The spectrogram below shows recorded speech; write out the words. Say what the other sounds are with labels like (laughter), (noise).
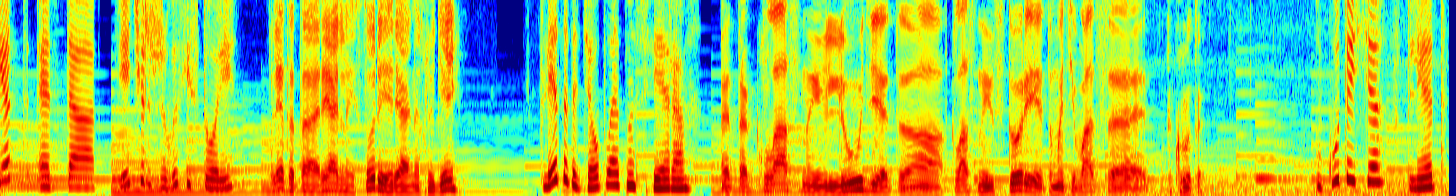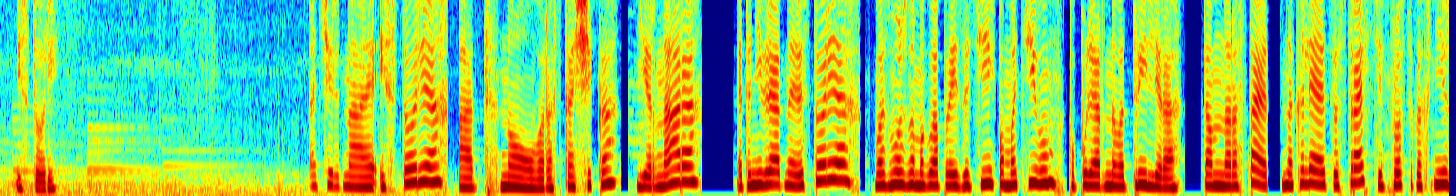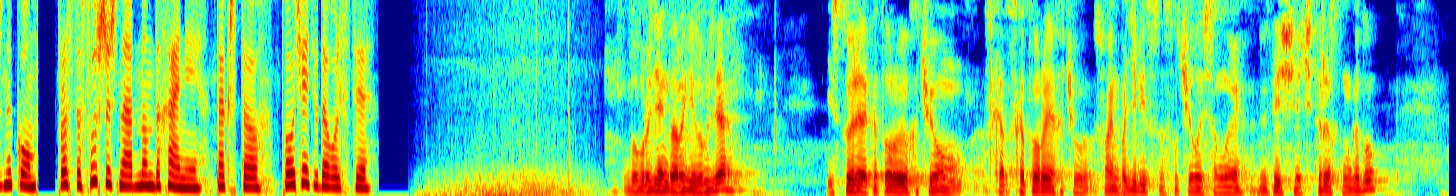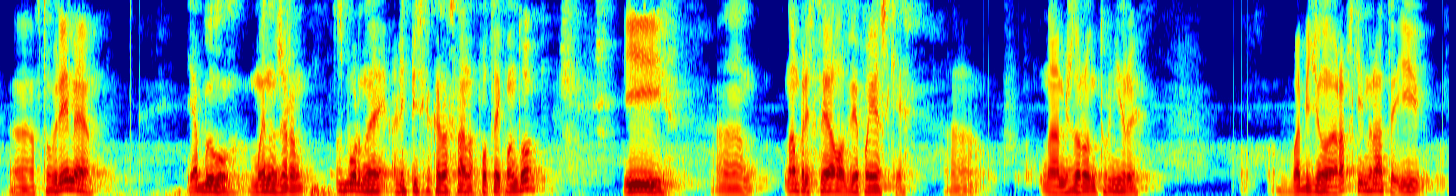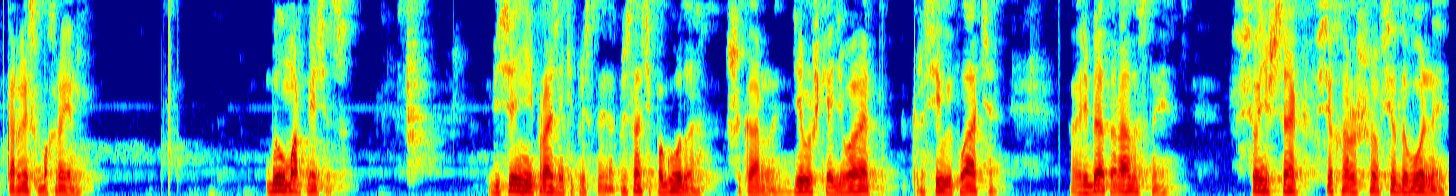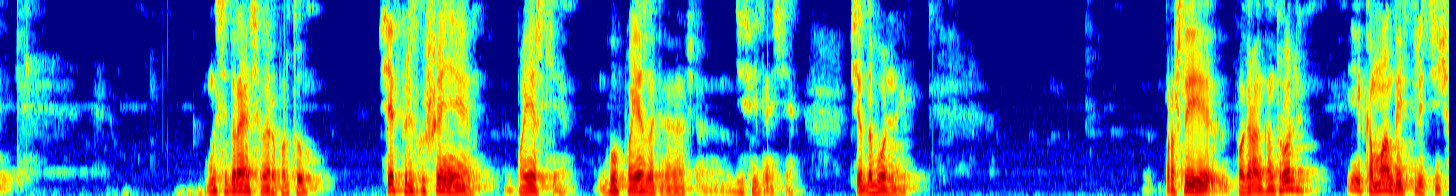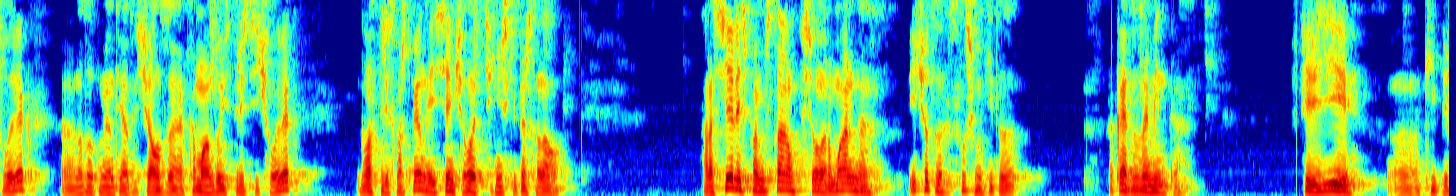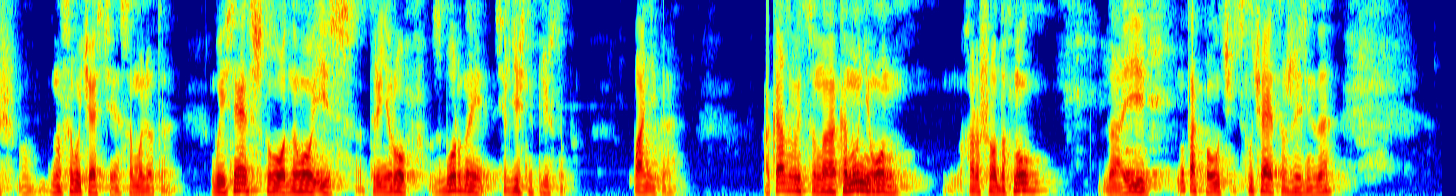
Плед – это вечер живых историй. Плед – это реальные истории реальных людей. Плед – это теплая атмосфера. Это классные люди, это классные истории, это мотивация, это круто. Укутайся в плед историй. Очередная история от нового рассказчика Ернара. Это невероятная история, возможно, могла произойти по мотивам популярного триллера. Там нарастает, накаляются страсти, просто как снежный ком. Просто слушаешь на одном дыхании. Так что получайте удовольствие. Добрый день, дорогие друзья. История, которую хочу вам, с которой я хочу с вами поделиться, случилась со мной в 2014 году. Э, в то время я был менеджером сборной Олимпийской Казахстана по тайквондо, и э, нам предстояло две поездки э, на международные турниры в Объединенные Арабские Эмираты и в Королевство Бахрейн. Был март месяц. Весенние праздники. Представьте, погода шикарная. Девушки одевают красивые платья. Ребята радостные. Все ништяк, все хорошо, все довольны. Мы собираемся в аэропорту. Все в предвкушении поездки. Двух поездок э, в действительности. Все довольны. Прошли погранконтроль, и команда из 30 человек, э, на тот момент я отвечал за команду из 30 человек, 23 спортсмена и 7 человек технический персонал. Расселись по местам, все нормально, и что-то слышим какие-то, какая-то заминка. Впереди э, кипиш в носовой части самолета. Выясняется, что у одного из тренеров сборной сердечный приступ. Паника. Оказывается, накануне он хорошо отдохнул, да, и ну так получ... случается в жизни, да.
